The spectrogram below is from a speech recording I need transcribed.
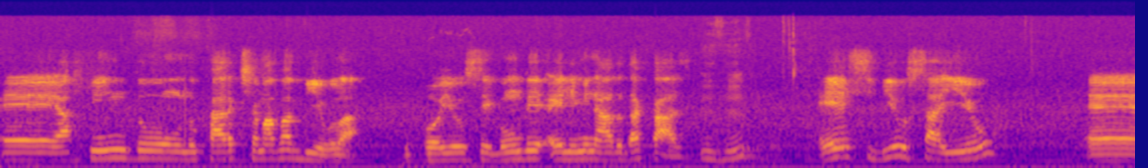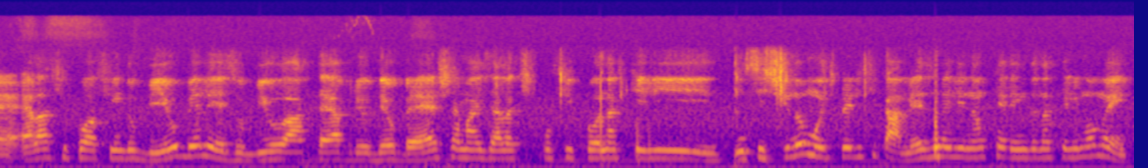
é, afim do, do cara que chamava Bill lá, que foi o segundo eliminado da casa. Uhum. Esse Bill saiu, é, ela ficou afim do Bill, beleza, o Bill até abriu, deu brecha, mas ela tipo ficou naquele. insistindo muito pra ele ficar, mesmo ele não querendo naquele momento.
